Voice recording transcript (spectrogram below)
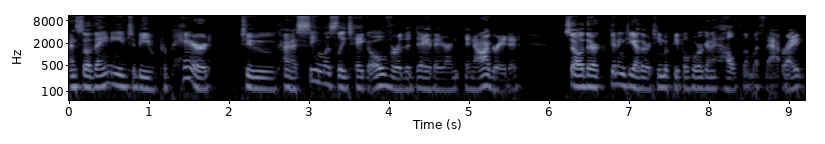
and so they need to be prepared to kind of seamlessly take over the day they are inaugurated. So they're getting together a team of people who are going to help them with that, right?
